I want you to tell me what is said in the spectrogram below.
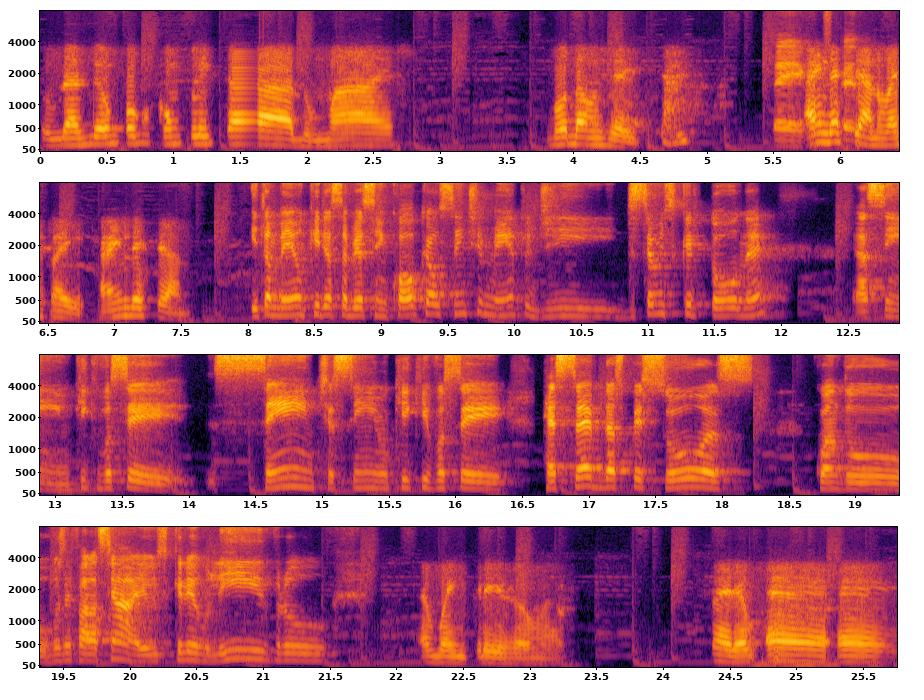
O Brasil é um pouco complicado, mas vou dar um jeito. É, Ainda esse ano vai sair. Ainda esse ano. E também eu queria saber assim, qual que é o sentimento de, de ser um escritor, né? Assim, o que, que você sente, assim, o que, que você recebe das pessoas quando você fala assim, ah, eu escrevo livro. É bem incrível, mano. Sério, é, é,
